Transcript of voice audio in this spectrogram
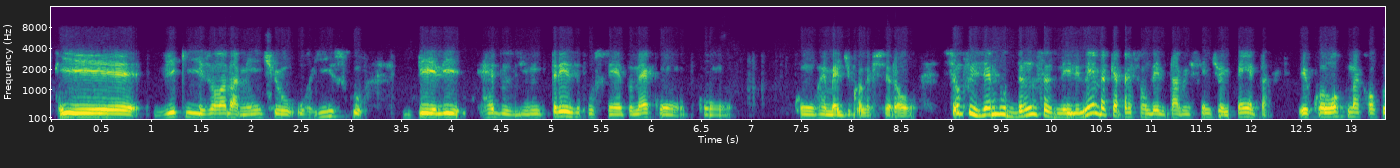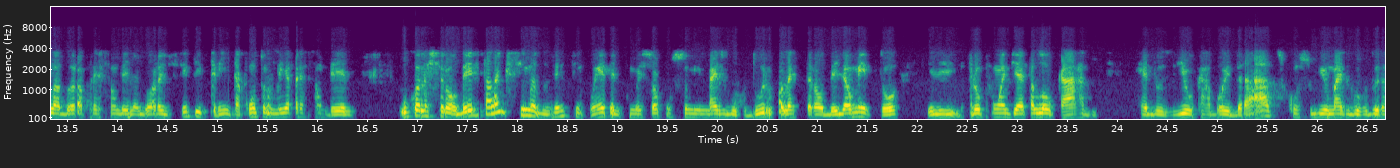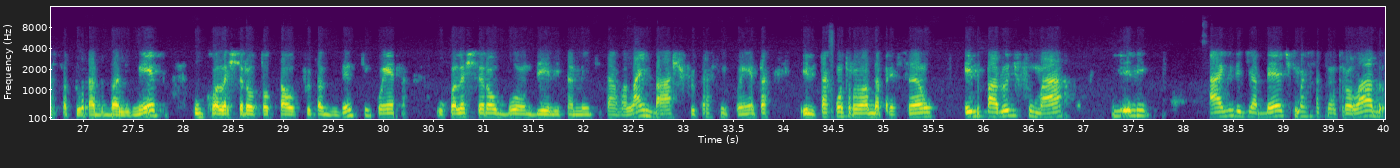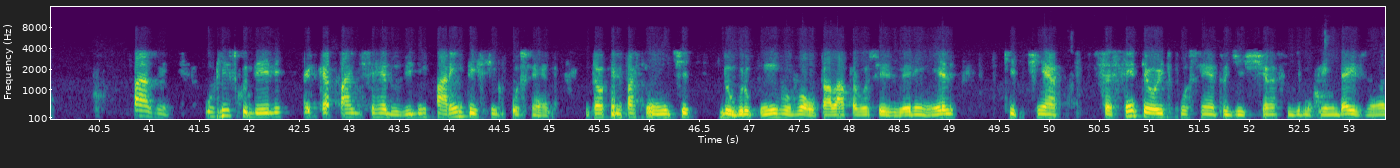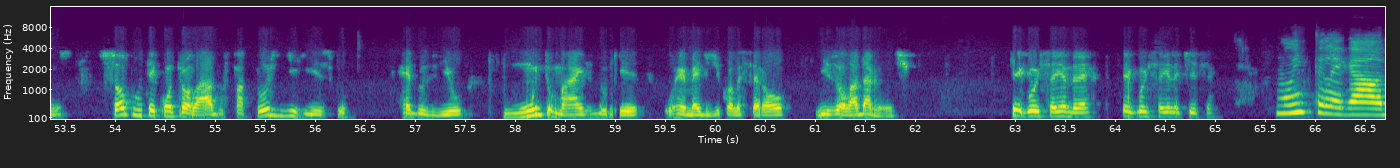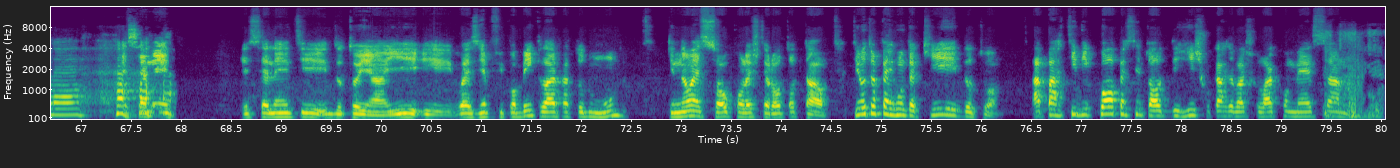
e vi que isoladamente o, o risco dele reduziu em 13% né, com, com, com o remédio de colesterol. Se eu fizer mudanças nele, lembra que a pressão dele estava em 180? Eu coloco na calculadora a pressão dele agora de 130, controlei a pressão dele. O colesterol dele está lá em cima, 250, ele começou a consumir mais gordura, o colesterol dele aumentou, ele entrou para uma dieta low carb reduziu carboidratos, consumiu mais gordura saturada do alimento, o colesterol total foi para 250, o colesterol bom dele também, que estava lá embaixo, foi para 50, ele está controlado da pressão, ele parou de fumar e ele ainda é diabético, mas está controlado, pasme, o risco dele é capaz de ser reduzido em 45%. Então, aquele paciente do grupo 1, vou voltar lá para vocês verem ele, que tinha 68% de chance de morrer em 10 anos, só por ter controlado fatores de risco, reduziu muito mais do que o remédio de colesterol isoladamente. Pegou isso aí, André? Pegou isso aí, Letícia? Muito legal, né? Excelente, excelente, doutor Ian. E, e o exemplo ficou bem claro para todo mundo que não é só o colesterol total. Tem outra pergunta aqui, doutor. A partir de qual percentual de risco cardiovascular começa a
